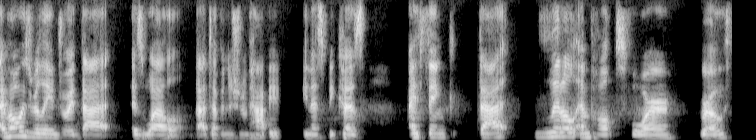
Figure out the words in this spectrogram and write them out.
I've always really enjoyed that as well, that definition of happiness, because I think that little impulse for growth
